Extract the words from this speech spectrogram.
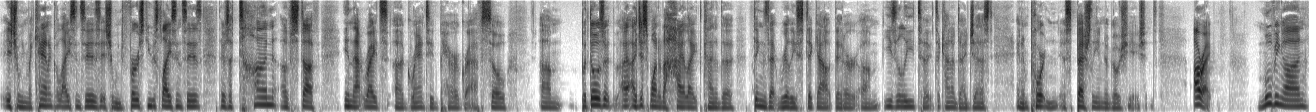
issuing mechanical licenses, issuing first use licenses. There's a ton of stuff in that rights uh, granted paragraph. So um, but those are I, I, just wanted to highlight kind of the things that really stick out that are um, easily to, to kind of digest and important, especially in negotiations. All right, moving on.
